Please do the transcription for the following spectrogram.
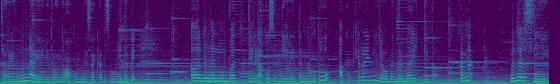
cara yang benar ya gitu untuk aku menyelesaikan semuanya. Tapi uh, dengan membuat diri aku sendiri tenang tuh aku kira ini jawaban terbaik gitu. Karena bener sih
